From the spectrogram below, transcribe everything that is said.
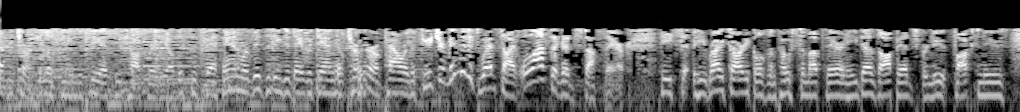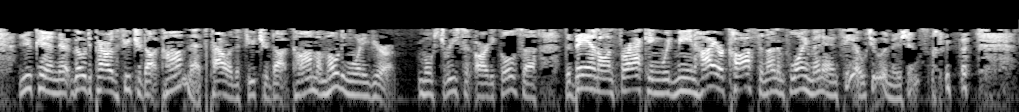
Have. You're listening to CSC Talk Radio. This is Beth Ann. We're visiting today with Daniel Turner of Power of the Future. Visit his website. Lots of good stuff there. He he writes articles and posts them up there, and he does op-eds for New, Fox News. You can uh, go to powerofthefuture.com. That's powerofthefuture.com. I'm holding one of your most recent articles. Uh, the ban on fracking would mean higher costs and unemployment and CO2 emissions.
